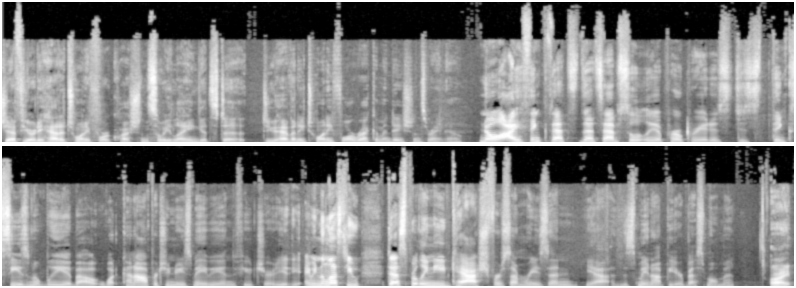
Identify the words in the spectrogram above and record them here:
Jeff, you already had a 24 question, so Elaine gets to. Do you have any 24 recommendations right now? No, I think that's that's absolutely appropriate. Is just think seasonably about what kind of opportunities may be in the future. I mean, unless you desperately need cash for some reason, yeah, this may not be your best moment. All right,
